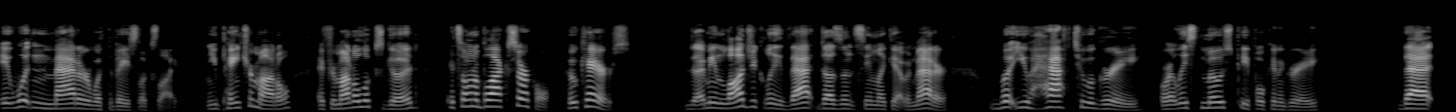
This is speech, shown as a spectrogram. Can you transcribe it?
it wouldn't matter what the base looks like. You paint your model. If your model looks good, it's on a black circle. Who cares? I mean, logically, that doesn't seem like it would matter. But you have to agree, or at least most people can agree, that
